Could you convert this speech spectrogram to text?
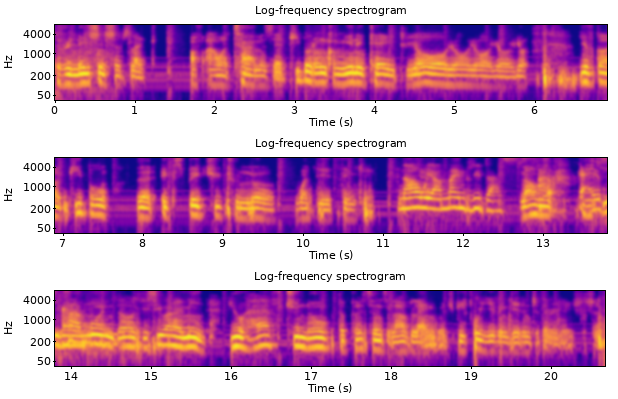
the relationships, like of our time, is that people don't communicate. Yo, yo, yo, yo, yo. You've got people that expect you to know what they're thinking. Now we are mind readers. Now we Ah, are, guys, you see what I mean, on. dog. You see what I mean? You have to know the person's love language before you even get into the relationship.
